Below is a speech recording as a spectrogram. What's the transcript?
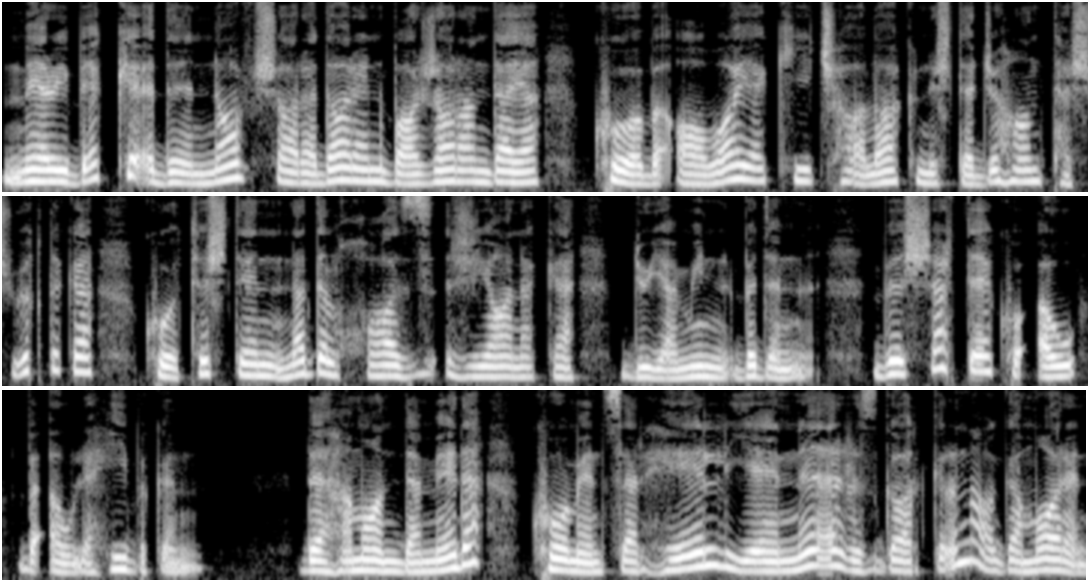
مری بک ده ناف شاردارن باجاران دایه کو به آوای کی چالاک نشت جهان تشویق دکه کو تشتن ندل خواز جیانه که دویمین بدن به شرط کو او به اولهی بکن. ده همان دمه ده کومن سرهیل ین رزگار کرنا گمارن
